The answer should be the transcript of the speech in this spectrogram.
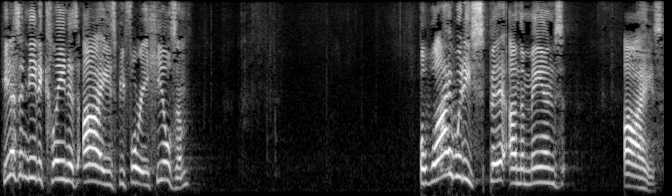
He doesn't need to clean his eyes before He heals them. But why would he spit on the man's eyes?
